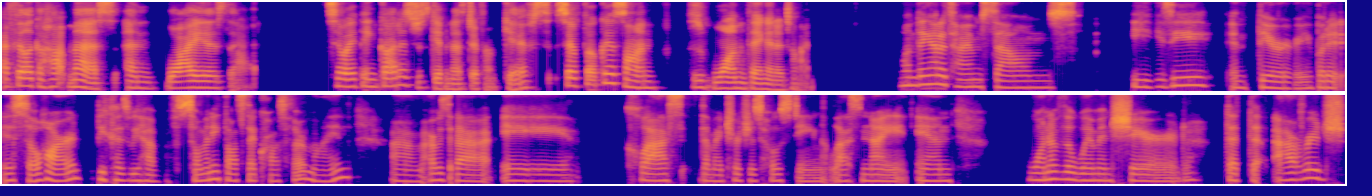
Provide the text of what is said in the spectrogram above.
i feel like a hot mess. And why is that? So i think god has just given us different gifts. So focus on just one thing at a time one thing at a time sounds easy in theory but it is so hard because we have so many thoughts that cross our mind um, I was at a class that my church is hosting last night, and one of the women shared that the average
